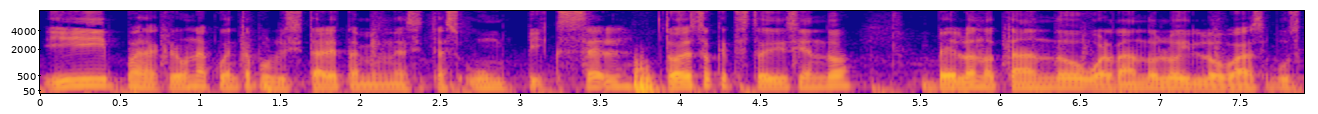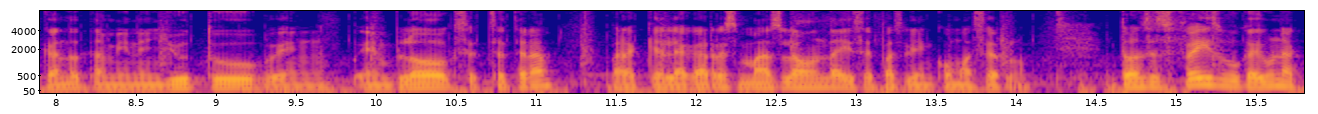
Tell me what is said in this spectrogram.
Y para crear una cuenta publicitaria también necesitas un pixel. Todo esto que te estoy diciendo, velo anotando, guardándolo y lo vas buscando también en YouTube, en, blogs, etcétera, para que le agarres más la onda y sepas bien cómo hacerlo. Entonces, Facebook, hay una,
